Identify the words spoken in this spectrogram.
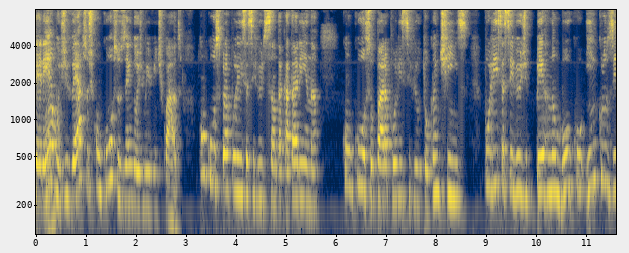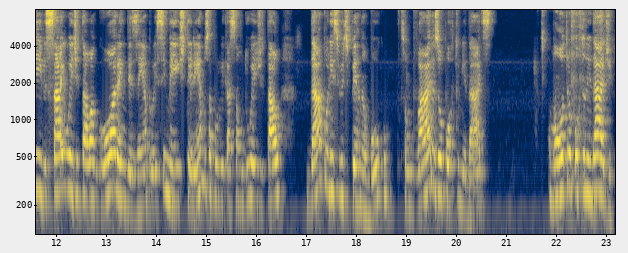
Teremos diversos concursos em 2024. Concurso para a Polícia Civil de Santa Catarina, concurso para a Polícia Civil Tocantins, Polícia Civil de Pernambuco, inclusive sai o edital agora em dezembro, esse mês teremos a publicação do edital da Polícia Civil de Pernambuco. São várias oportunidades. Uma outra oportunidade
